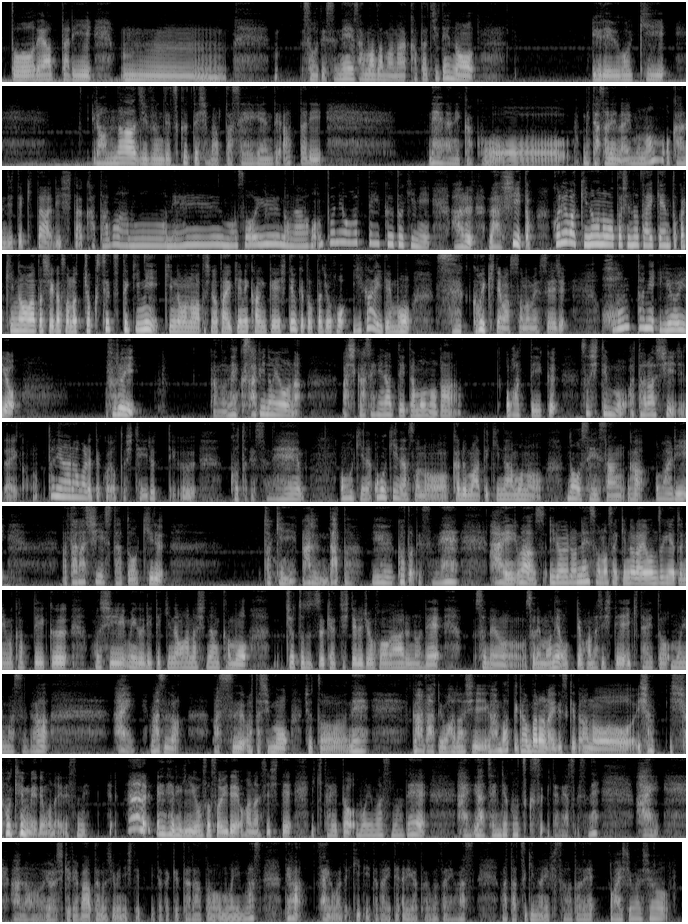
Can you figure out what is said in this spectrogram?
藤であったりうんそうですねさまざまな形での揺れ動きいろんな自分で作ってしまった制限であったりね、何かこう満たされないものを感じてきたりした方はもうねもうそういうのが本当に終わっていく時にあるらしいとこれは昨日の私の体験とか昨日私がその直接的に昨日の私の体験に関係して受け取った情報以外でもすっごい来てますそのメッセージ。本当にいよいよ古いあのねくさびのような足かせになっていたものが終わっていく。そしてもう新しい時代が本当に現れてこようとしているっていうことですね。大きな大きなそのカルマ的なものの生産が終わり新しいスタートを切る時にあるんだということですね。はいまあいろいろねその先のライオンズゲートに向かっていく星巡り的なお話なんかもちょっとずつキャッチしている情報があるのでそれをそれもね追ってお話ししていきたいと思いますがはいまずは明日私もちょっとね頑張ってお話頑張って頑張らないですけどあの一生一生懸命でもないですね エネルギーを注いでお話ししていきたいと思いますので、はい、いや全力を尽くすみたいなやつですね。はい、あのよろしければ楽しみにしていただけたらと思います。では最後まで聞いていただいてありがとうございます。また次のエピソードでお会いしましょう。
